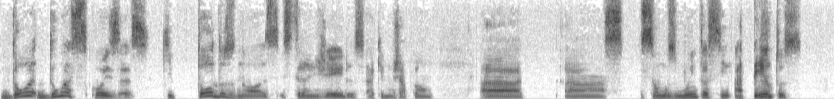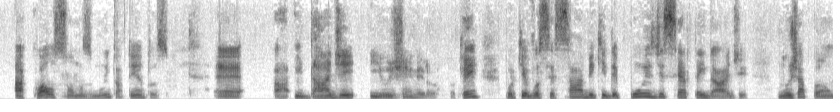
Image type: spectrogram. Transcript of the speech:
do, duas coisas que todos nós estrangeiros aqui no Japão ah, ah, somos muito assim atentos, a qual somos muito atentos, é a idade e o gênero, ok? Porque você sabe que depois de certa idade no Japão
